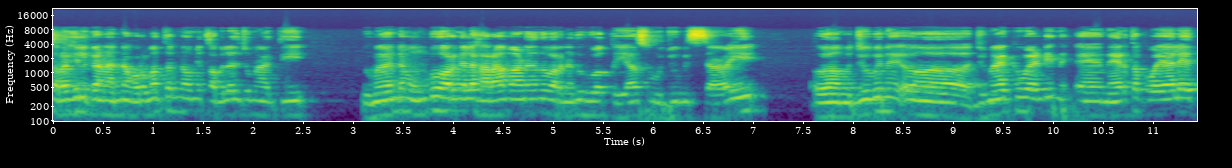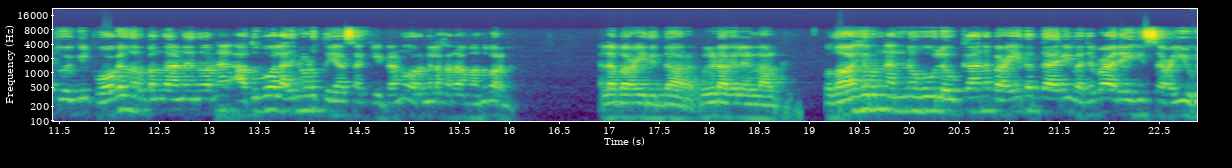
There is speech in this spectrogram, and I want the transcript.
ഷറഹിൽ കാണാൻ അന്ന ഹുർമത്തൻ നൗമി ഖബലൽ ജുമാത്തി ജുമാന്റെ മുമ്പ് പറഞ്ഞല്ല ഹറാമാണ് എന്ന് പറഞ്ഞത്. ഹുവ ഖിയാസ് വുജൂബി സായി മുജൂബിന് ജുമാക്ക് വേണ്ടി നേരത്തെ പോയാലേ എത്തുമെങ്കിൽ പോകൽ നിർബന്ധമാണ് എന്ന് പറഞ്ഞാൽ അതുപോലെ അതിനോട് ഖിയാസാക്കിയിട്ടാണ് ഉറങ്ങൽ ഹറാമാന്ന് പറഞ്ഞത്. അല്ല ബഈദിദ്ദാർ വീട് അകലെയുള്ള ആൾക്ക്. ഉദാഹിറുൻ അന്നഹു ലൗക്കാന ബഈദദ്ദാരി വജബ അലൈഹി സയു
